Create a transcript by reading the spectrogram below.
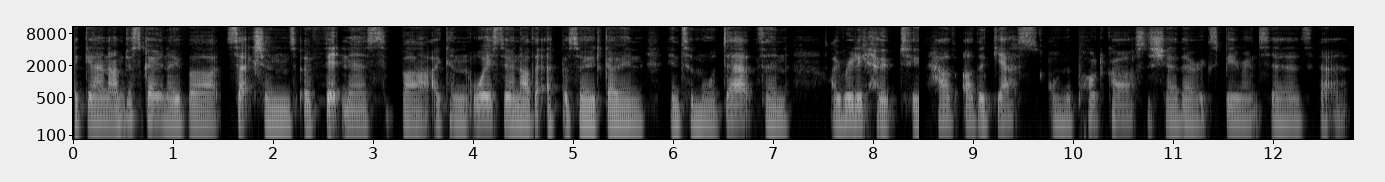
Again, I'm just going over sections of fitness, but I can always do another episode going into more depth. And I really hope to have other guests on the podcast to share their experiences, their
